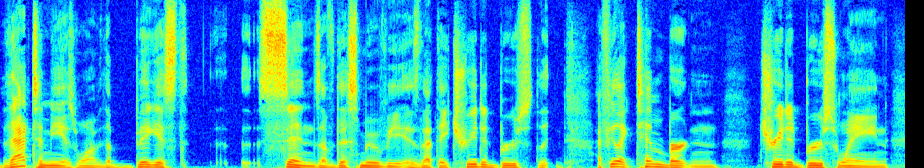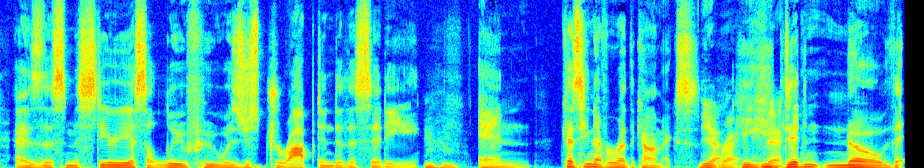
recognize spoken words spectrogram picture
that to me is one of the biggest sins of this movie is that they treated Bruce I feel like Tim Burton treated Bruce Wayne as this mysterious aloof who was just dropped into the city mm-hmm. and because he never read the comics. Yeah, Right. He, he exactly. didn't know the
